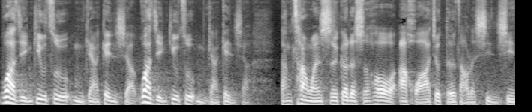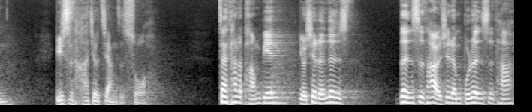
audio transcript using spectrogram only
我认救主，唔惊见笑；我认救主，唔惊见笑。当唱完诗歌的时候，阿华就得着了信心，于是他就这样子说，在他的旁边，有些人认识认识他，有些人不认识他，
